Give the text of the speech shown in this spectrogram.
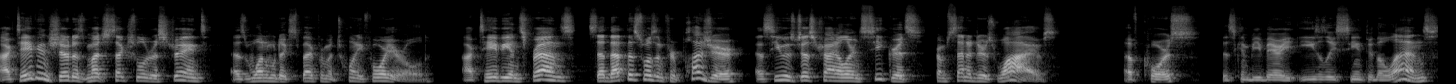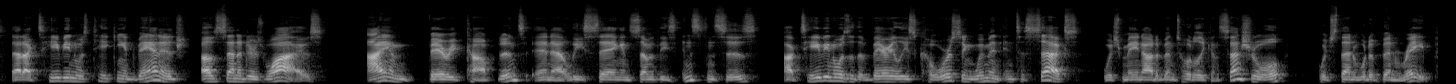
Octavian showed as much sexual restraint as one would expect from a 24 year old. Octavian's friends said that this wasn't for pleasure, as he was just trying to learn secrets from senators' wives. Of course, this can be very easily seen through the lens that Octavian was taking advantage of senators' wives. I am very confident in at least saying in some of these instances, Octavian was at the very least coercing women into sex, which may not have been totally consensual, which then would have been rape.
